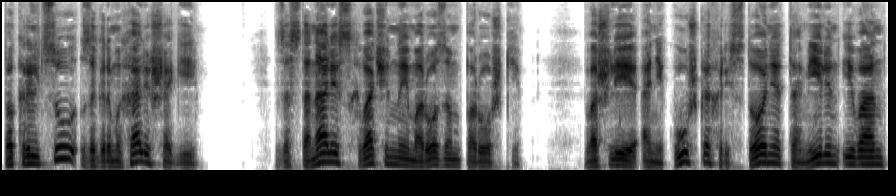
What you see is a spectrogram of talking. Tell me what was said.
По крыльцу загромыхали шаги. Застонали схваченные морозом порожки. Вошли Аникушка, Христоня, Томилин Иван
